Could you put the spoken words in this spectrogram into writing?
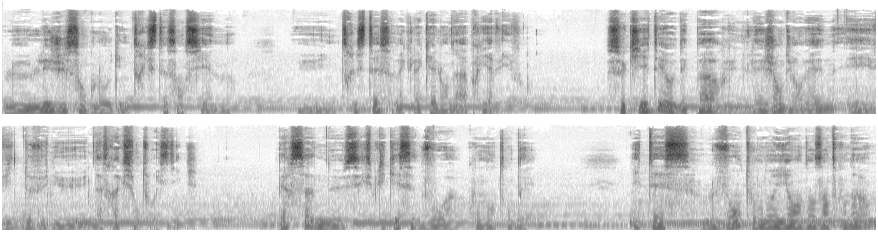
Le léger sanglot d'une tristesse ancienne, tristesse avec laquelle on a appris à vivre. Ce qui était au départ une légende urbaine est vite devenu une attraction touristique. Personne ne s'expliquait cette voix qu'on entendait. Était-ce le vent tournoyant dans un tronc d'arbre?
